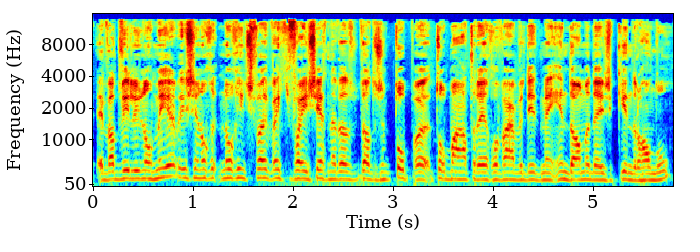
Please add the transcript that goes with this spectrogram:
En wat willen jullie nog meer? Is er nog, nog iets wat je van je zegt, nou, dat, dat is een top, topmaatregel waar we dit mee indammen, deze kinderhandel?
